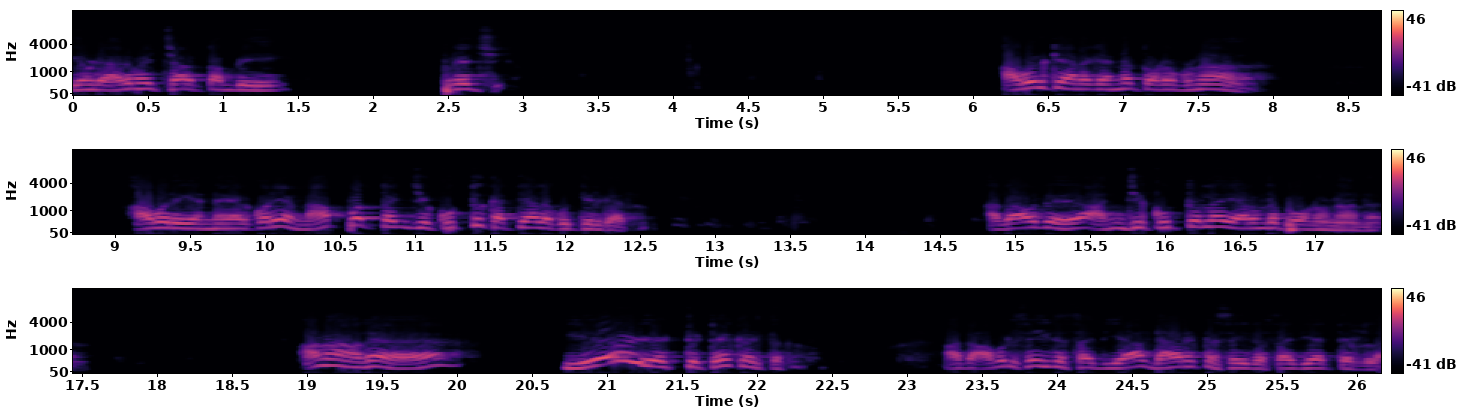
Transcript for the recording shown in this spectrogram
என்னுடைய அருமைச்சா தம்பி பிரிட்ஜ். அவருக்கு எனக்கு என்ன தொடர்புனா அவர் என்ன ஏற்குறைய நாற்பத்தஞ்சு குத்து கத்தியால குத்திருக்காரு. அதாவது அஞ்சு குத்துல இறந்து போனோம் நான். ஆனால் அதை ஏழு எட்டு டேக் எடுத்துக்கணும் அது அவர் செய்த சதியா டைரக்டர் செய்த சதியா தெரில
